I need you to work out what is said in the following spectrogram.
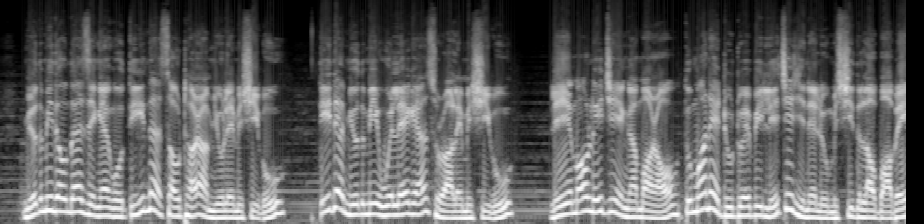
။အမျိုးသမီးသုံးသန်းစင်ကန်ကိုတီးနှက်ဆောက်ထားတာမျိုးလည်းမရှိဘူး။တီးတဲ့မျိုးသမီးဝေလဲကန်ဆိုတာလည်းမရှိဘူး။လေရင်မောင်းလေးချင်ငန်းမှာတော့သူမနဲ့ဒူတွဲပြီးလေးချင်ကျင်တဲ့လူမရှိသလောက်ပါပဲ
